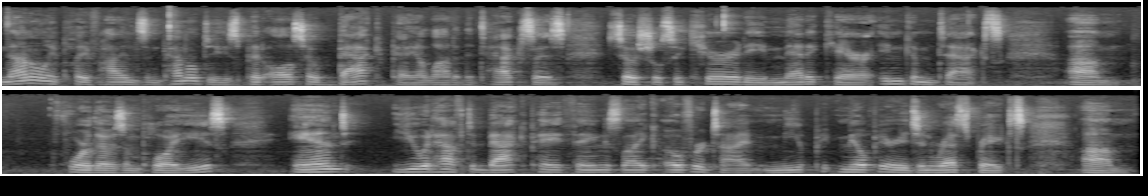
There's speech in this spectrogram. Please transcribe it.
not only pay fines and penalties, but also back pay a lot of the taxes, Social Security, Medicare, income tax um, for those employees. And you would have to back pay things like overtime, meal, meal periods, and rest breaks. Um,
